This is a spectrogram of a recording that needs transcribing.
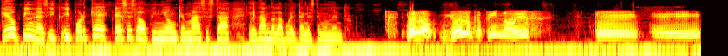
¿Qué opinas y, y por qué esa es la opinión que más está eh, dando la vuelta en este momento? Bueno, yo lo que opino es que eh,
